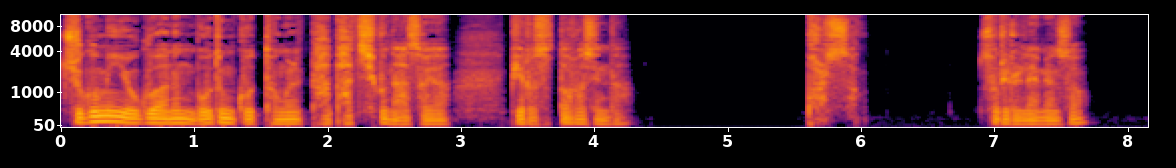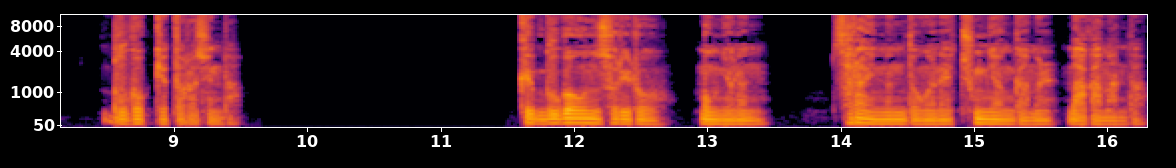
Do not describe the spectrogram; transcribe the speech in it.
죽음이 요구하는 모든 고통을 다 바치고 나서야 비로소 떨어진다. 펄썩 소리를 내면서 무겁게 떨어진다. 그 무거운 소리로 목련은 살아있는 동안의 중량감을 마감한다.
